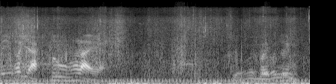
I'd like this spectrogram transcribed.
นี่เขาอยากสู้เท่าไหร่อะ เดี๋ยวมันเดี๋ยวมัน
